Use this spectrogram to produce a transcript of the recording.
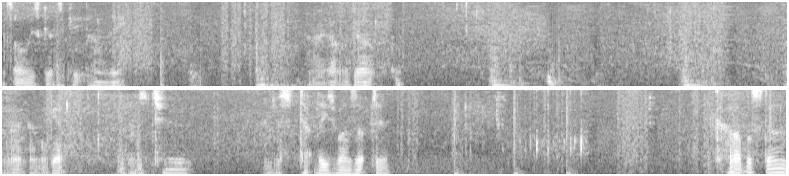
it's always good to keep handy. Alright, out we go. Alright, and we'll get those two and just tap these ones up to cobblestone.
